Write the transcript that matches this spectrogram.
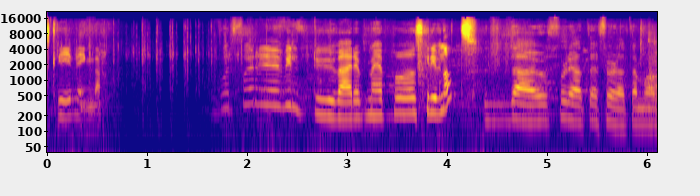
skriving. da. Hvorfor vil du være med på skrivenatt? Det er jo fordi at jeg føler at jeg må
